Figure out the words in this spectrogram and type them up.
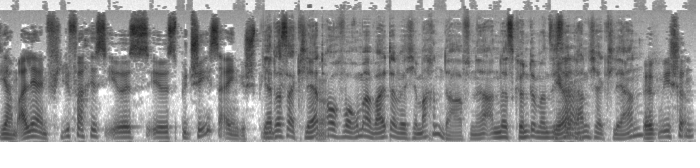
die haben alle ein Vielfaches ihres, ihres Budgets eingespielt. Ja, das erklärt ja. auch, warum er weiter welche machen darf. Ne? Anders könnte man sich ja, ja gar nicht erklären. Irgendwie schon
